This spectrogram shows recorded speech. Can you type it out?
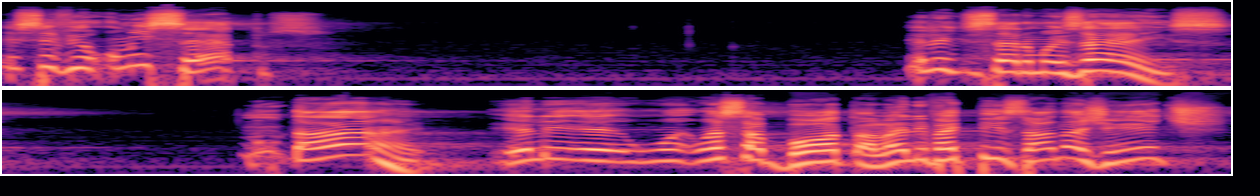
eles se viam como insetos. Eles disseram, Moisés, não dá. Ele, essa bota lá, ele vai pisar na gente.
